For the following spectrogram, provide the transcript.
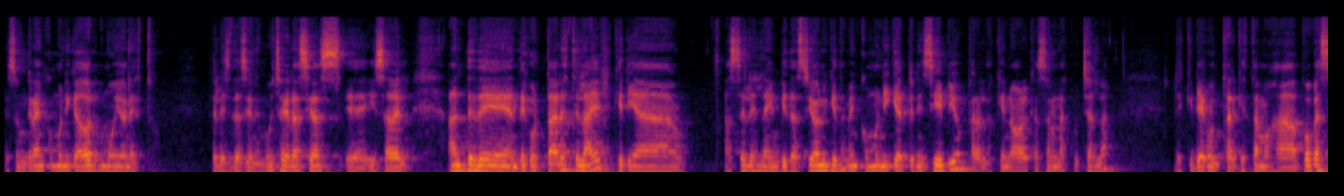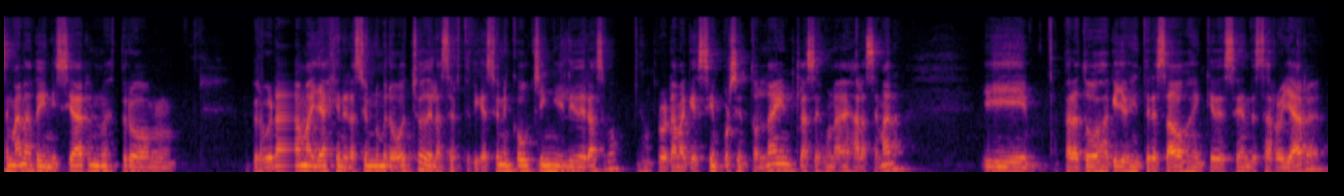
Es un gran comunicador, muy honesto. Felicitaciones. Muchas gracias, eh, Isabel. Antes de, de, cortar este live, quería hacerles la invitación que también comuniqué al principio, para los que no alcanzaron a escucharla. Les quería contar que estamos a pocas semanas de iniciar nuestro programa ya generación número 8 de la certificación en coaching y liderazgo. Es un programa que es 100% online, clases una vez a la semana. Y para todos aquellos interesados en que deseen desarrollar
